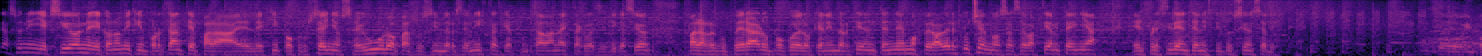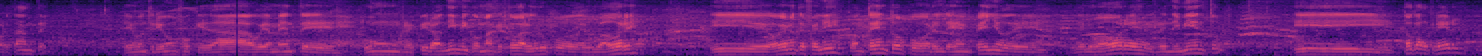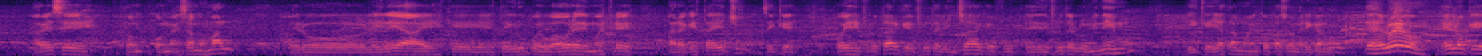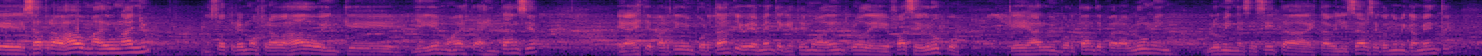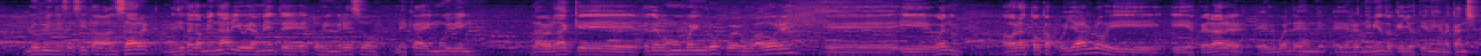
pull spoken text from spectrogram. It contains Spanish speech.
Es una inyección económica importante para el equipo cruceño, seguro para sus inversionistas que apuntaban a esta clasificación para recuperar un poco de lo que han invertido, entendemos. Pero a ver, escuchemos a Sebastián Peña, el presidente de la institución celeste. Un triunfo importante, es un triunfo que da obviamente un respiro anímico más que todo al grupo de jugadores y obviamente feliz, contento por el desempeño de, de los jugadores, el rendimiento y toca creer, a veces comenzamos mal, pero la idea es que este grupo de jugadores demuestre para qué está hecho. Así que hoy es disfrutar, que disfrute el hinchada, que disfrute, el luminismo y que ya estamos en Copa Sudamericana. Desde luego, es lo que se ha trabajado más de un año. Nosotros hemos trabajado en que lleguemos a estas instancias, a este partido importante y obviamente que estemos adentro de fase grupo, que es algo importante para Blooming. Blooming necesita estabilizarse económicamente Blooming necesita avanzar, necesita caminar y obviamente estos ingresos le caen muy bien. La verdad que tenemos un buen grupo de jugadores eh, y bueno, ahora toca apoyarlos y, esperar el buen rendimiento que ellos tienen en la cancha.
